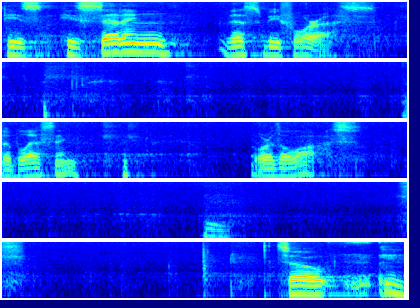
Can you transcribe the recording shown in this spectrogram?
He's, he's setting this before us. The blessing or the loss. Hmm. So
